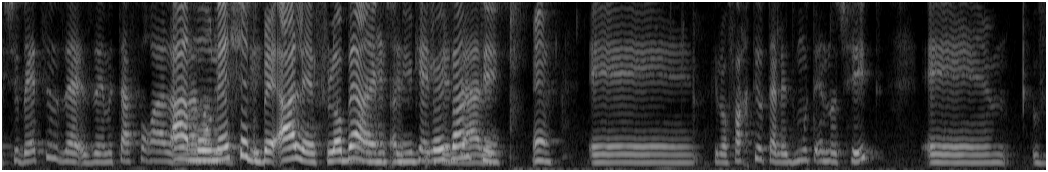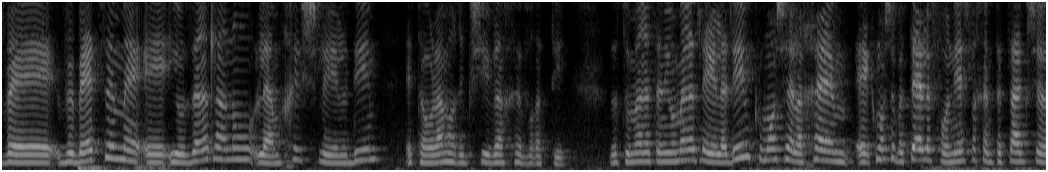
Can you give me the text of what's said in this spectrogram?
שבעצם זה, זה מטאפורה על אה, העולם מוענשת הרגשי. באלף, לא בעין. מוענשת, אני כן, לא כן, הבנתי. באלף. כן. אה, כאילו הפכתי אותה לדמות אנושית אה, ו, ובעצם אה, היא עוזרת לנו להמחיש לילדים את העולם הרגשי והחברתי. זאת אומרת, אני אומרת לילדים, כמו שלכם, אה, כמו שבטלפון יש לכם את הצג של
